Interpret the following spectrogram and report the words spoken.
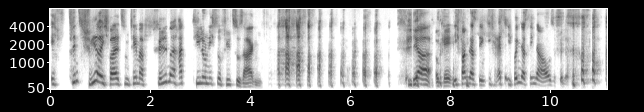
Ich finde es schwierig, weil zum Thema Filme hat Thilo nicht so viel zu sagen. ja, okay, ich fange das Ding, ich rette, ich bringe das Ding nach Hause, Philipp.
